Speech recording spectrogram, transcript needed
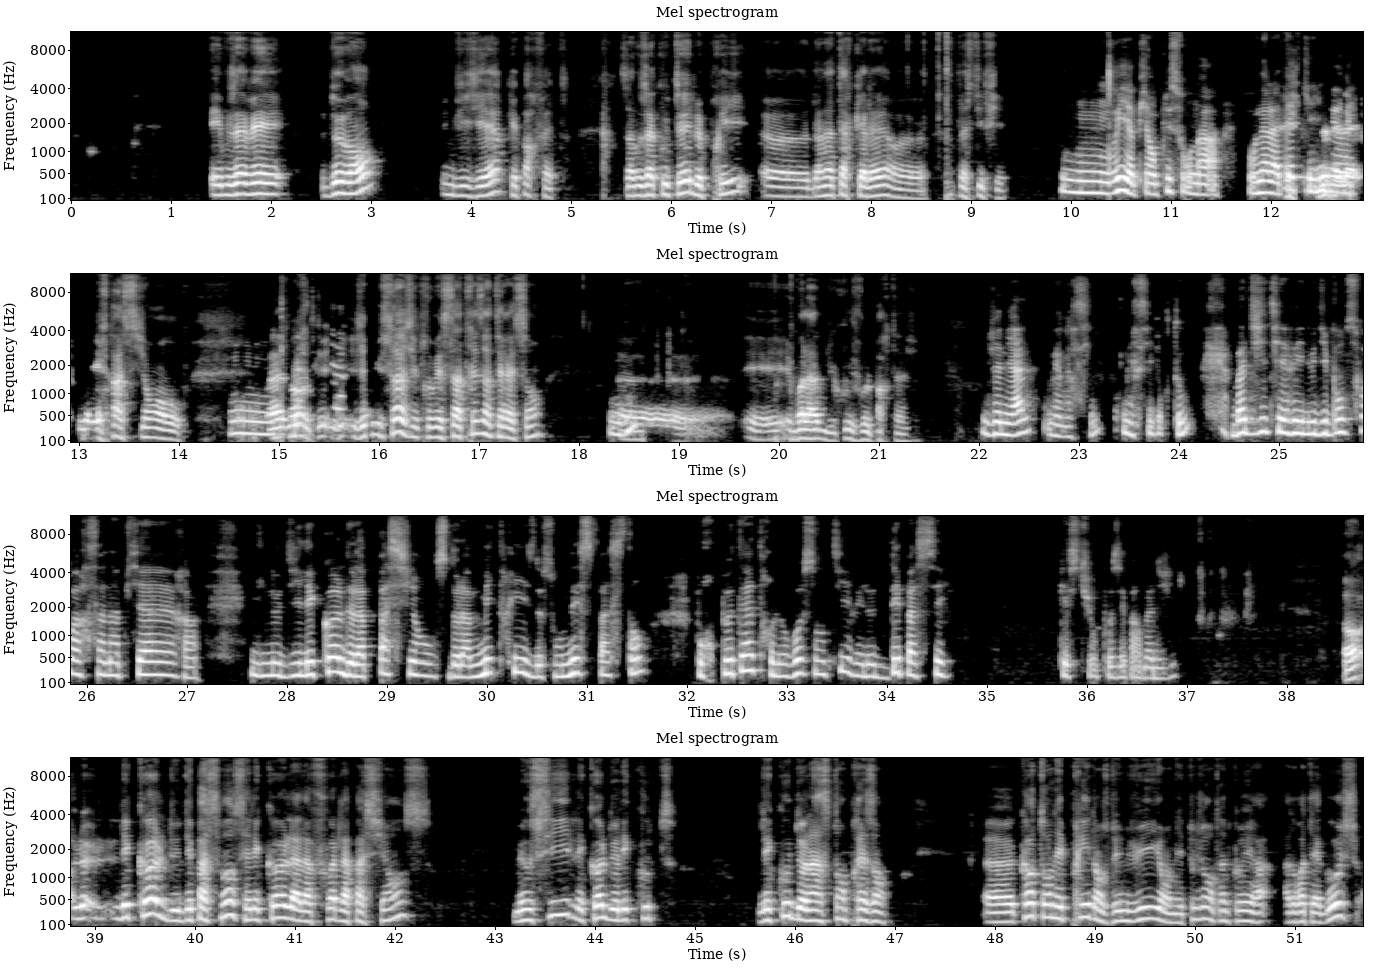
Et vous avez devant une visière qui est parfaite ça vous a coûté le prix euh, d'un intercalaire euh, plastifié. Mmh, oui, et puis en plus, on a, on a la tête qui est libérée. Les rations en haut. Mmh. j'ai vu ça, j'ai trouvé ça très intéressant. Mmh. Euh, et, voilà, du coup, je vous le partage. Génial, mais merci. Merci pour tout. Badji Thierry nous dit bonsoir Sana Pierre. Il nous dit l'école de la patience, de la maîtrise de son espace-temps pour peut-être le ressentir et le dépasser. Question posée par Badji. Alors, l'école du dépassement, c'est l'école à la fois de la patience, mais aussi l'école de l'écoute, l'écoute de l'instant présent. Euh, quand on est pris dans une vie, on est toujours en train de courir à droite et à gauche,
